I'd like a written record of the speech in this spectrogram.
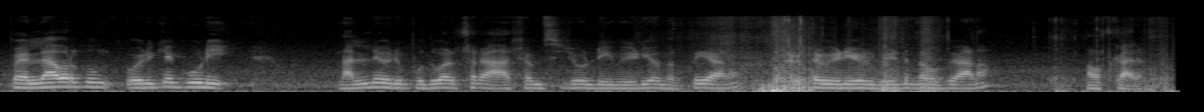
അപ്പോൾ എല്ലാവർക്കും ഒരിക്കൽ കൂടി നല്ലൊരു പുതുവത്സരം ആശംസിച്ചുകൊണ്ട് ഈ വീഡിയോ നിർത്തുകയാണ്. അടുത്ത വീഡിയോയിൽ വീണ്ടും നമുക്ക് കാണാം. നമസ്കാരം.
